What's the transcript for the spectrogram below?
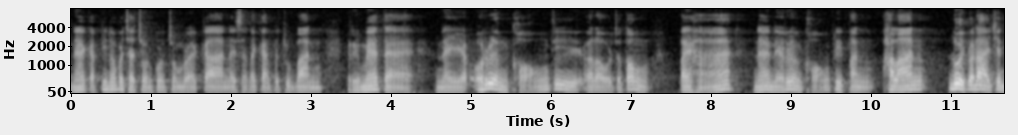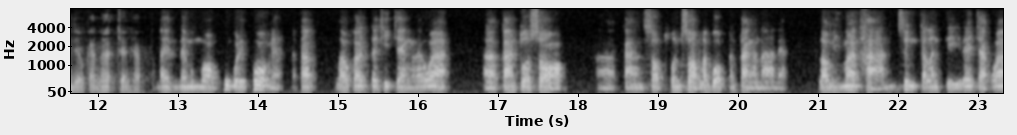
นะกับพี่น้องประชาชนคนชมรายการในสถานการณ์ปัจจุบัน หรือแม้แต่ในเรื่องของที่เราจะต้องไปหานะในเรื่องของผลิตภัณฑ์ฮาลาลด้วยก็ได้เช่นเดียวกันฮะเชิญครับ ในในมุมมองของผู้บริโภคเนี่ยนะครับ เราก็ได้ชี้แจงมาแล้วว่าการตรวจสอบอการสอบทวนสอบระบบต่างๆนานาเนี่ยเรามีมาตรฐานซึ่งการันตีได้จากว่า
